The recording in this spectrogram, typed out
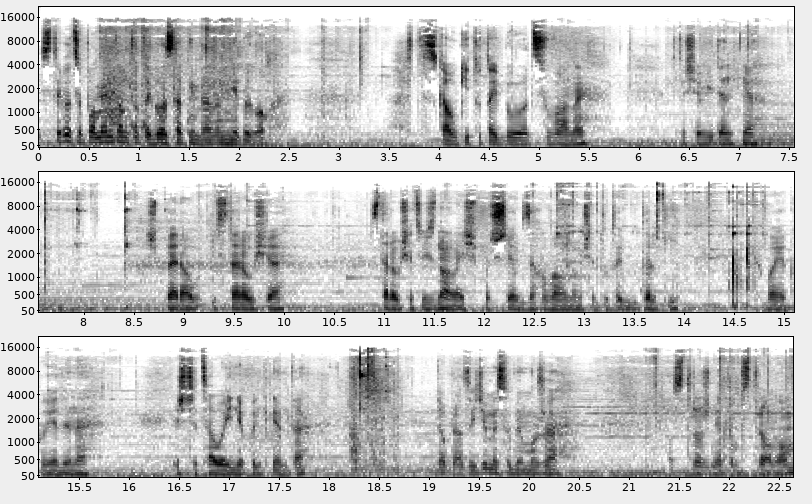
Z tego co pamiętam, to tego ostatnim razem nie było. Skałki tutaj były odsuwane. Ktoś ewidentnie szperał i starał się starał się coś znaleźć. Patrzcie jak zachowały nam się tutaj butelki. Chyba jako jedyne jeszcze całe i niepęknięte. Dobra, zejdziemy sobie może ostrożnie tą stroną.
